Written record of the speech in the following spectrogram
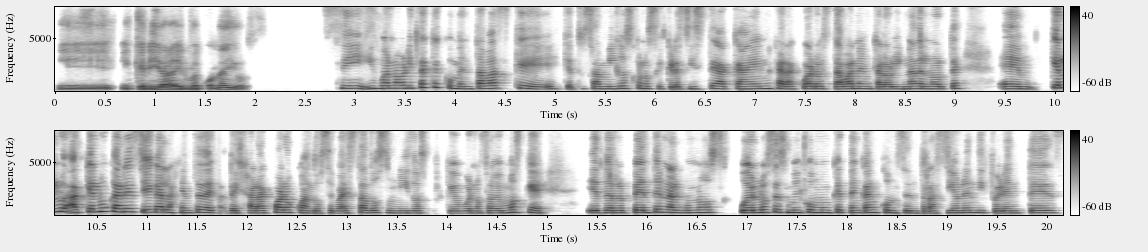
y, quería irme con ellos. Sí, y bueno, ahorita que comentabas que, tus amigos con los que creciste acá en Jaracuaro estaban en Carolina del Norte, em, ¿a qué lugares llega la gente de, de cuando se va a Estados Unidos? Porque bueno, sabemos que eh, de repente en algunos pueblos es muy común que tengan concentración en diferentes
